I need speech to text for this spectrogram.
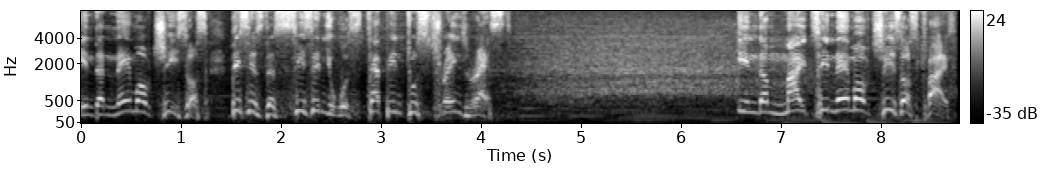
in the name of jesus this is the season you will step into strange rest. In the mighty name of jesus christ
